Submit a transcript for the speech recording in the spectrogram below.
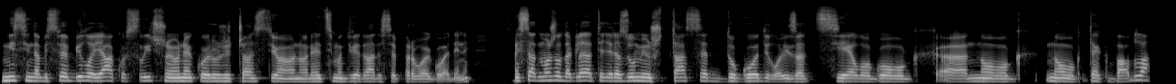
mislim da bi sve bilo jako slično i u nekoj ružičasti ono recimo 2021. godini. E sad možda da gledatelji razumiju šta se dogodilo iza cijelog ovog novog, novog tech babla.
